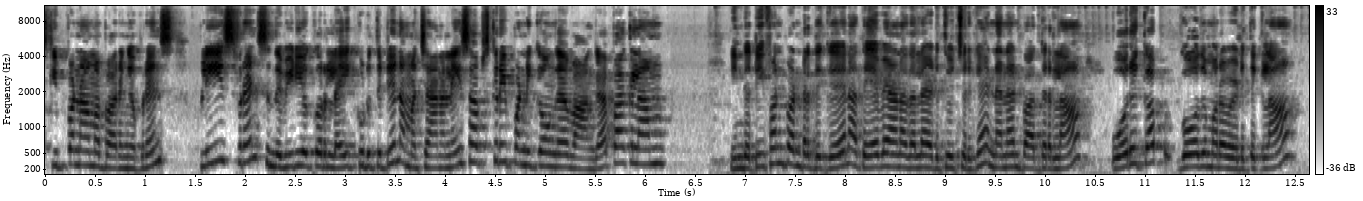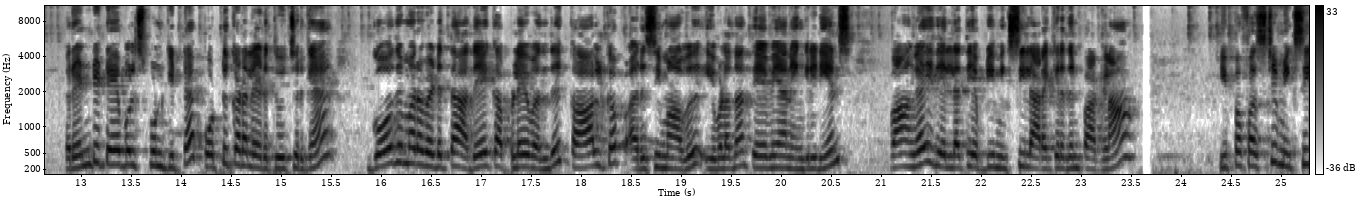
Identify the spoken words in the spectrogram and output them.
ஸ்கிப் பண்ணாமல் பாருங்கள் ஃப்ரெண்ட்ஸ் ப்ளீஸ் ஃப்ரெண்ட்ஸ் இந்த வீடியோக்கு ஒரு லைக் கொடுத்துட்டு நம்ம சேனலையும் சப்ஸ்கிரைப் பண்ணிக்கோங்க. வாங்க பார்க்கலாம். இந்த டிஃபன் பண்ணுறதுக்கு நான் தேவையானதெல்லாம் எடுத்து வச்சுருக்கேன். என்னென்னு பார்த்துடலாம். ஒரு கப் கோதுமை ரவை எடுத்துக்கலாம். ரெண்டு டேபிள் ஸ்பூன் கிட்ட பொட்டுக்கடலை எடுத்து வச்சுருக்கேன். கோதுமை ரவை எடுத்த அதே கப்லே வந்து கால் கப் அரிசி மாவு. இவ்வளோ தான் தேவையான இன்க்ரீடியன்ஸ் வாங்க இது எல்லாத்தையும் எப்படி மிக்சியில் அரைக்கிறதுன்னு பார்க்கலாம். இப்போ ஃபஸ்ட்டு மிக்ஸி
